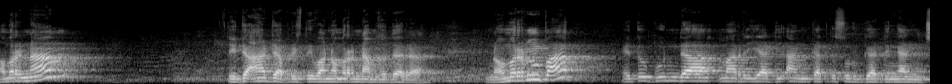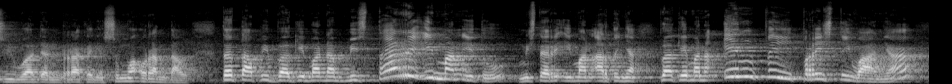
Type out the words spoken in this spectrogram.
Nomor 6? Tidak ada peristiwa nomor 6, Saudara. Nomor 4 itu Bunda Maria diangkat ke surga dengan jiwa dan raganya. Semua orang tahu. Tetapi bagaimana misteri iman itu, misteri iman artinya bagaimana inti peristiwanya,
